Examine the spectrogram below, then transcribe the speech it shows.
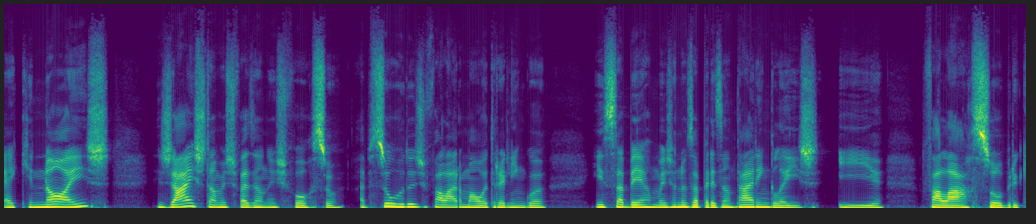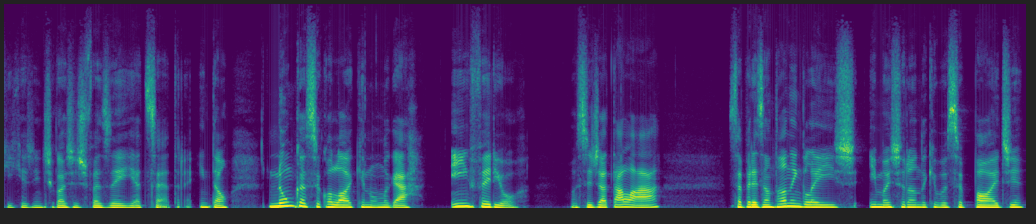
é que nós já estamos fazendo um esforço absurdo de falar uma outra língua e sabermos nos apresentar em inglês e falar sobre o que, a gente gosta de fazer e etc. Então, nunca se coloque num lugar inferior. Você já está lá se apresentando em inglês e mostrando que você pode.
